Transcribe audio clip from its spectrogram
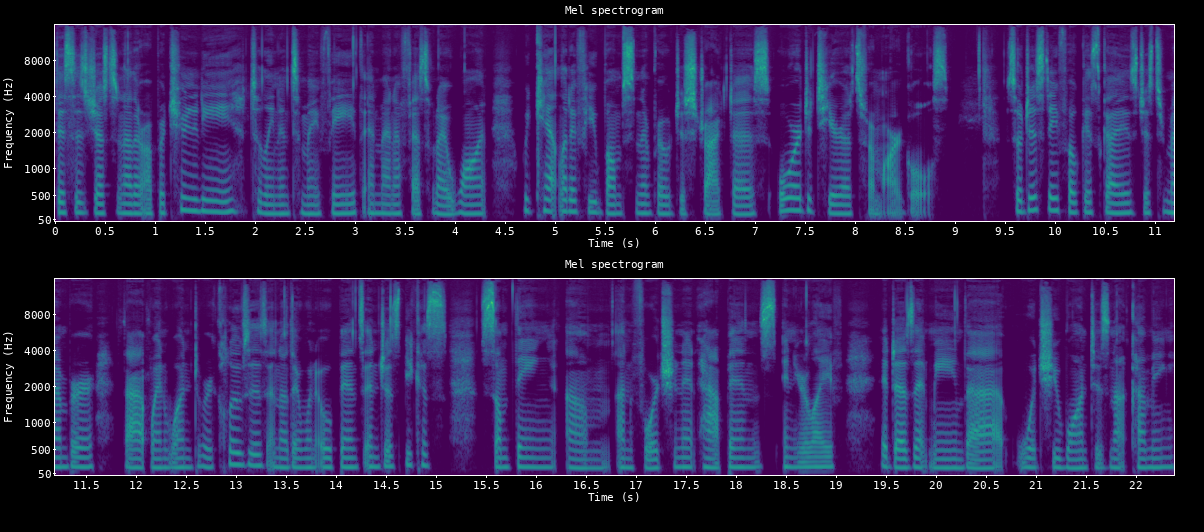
This is just another opportunity to lean into my faith and manifest what I want. We can't let a few bumps in the road distract us or deter us from our goals. So just stay focused, guys. Just remember that when one door closes, another one opens. And just because something um, unfortunate happens in your life, it doesn't mean that what you want is not coming.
